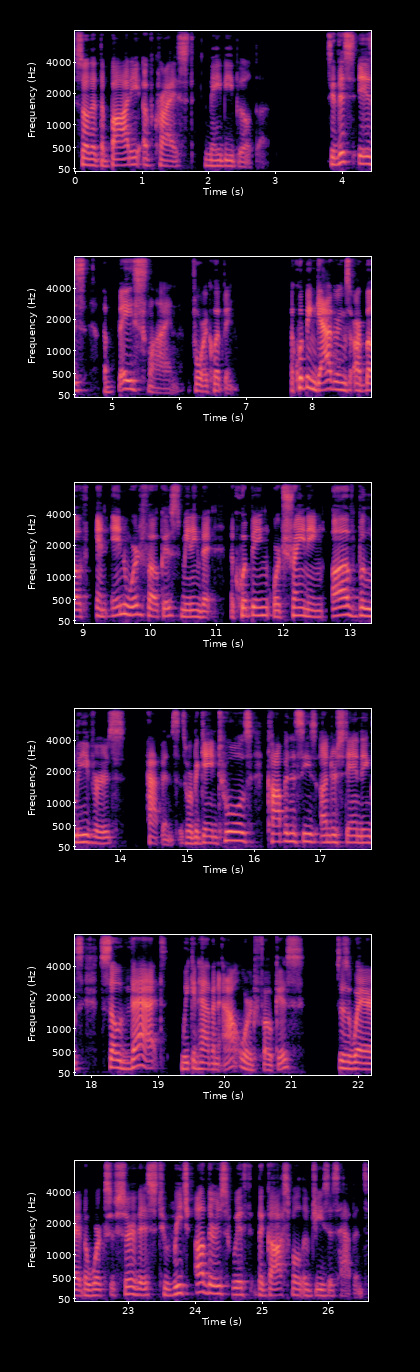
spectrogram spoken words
so that the body of Christ may be built up. See, this is a baseline for equipping. Equipping gatherings are both an inward focus, meaning that equipping or training of believers happens. It's where we gain tools, competencies, understandings, so that we can have an outward focus. This is where the works of service to reach others with the gospel of Jesus happens.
